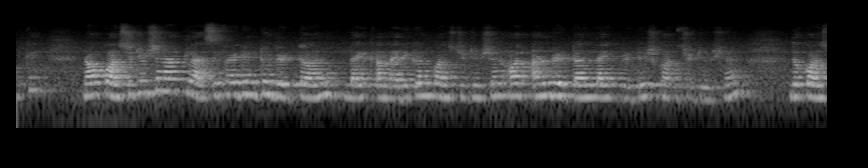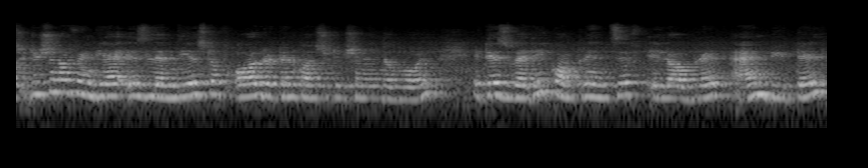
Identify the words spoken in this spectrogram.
Okay? Now constitution are classified into written like american constitution or unwritten like british constitution the constitution of india is lengthiest of all written constitution in the world. It is very comprehensive elaborate and detailed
